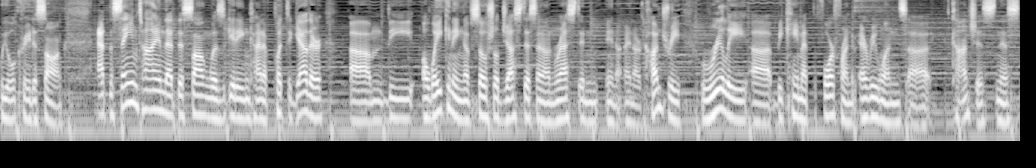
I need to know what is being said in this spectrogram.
We will create a song." at the same time that this song was getting kind of put together, um, the awakening of social justice and unrest in, in, in our country really uh, became at the forefront of everyone's uh, consciousness.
